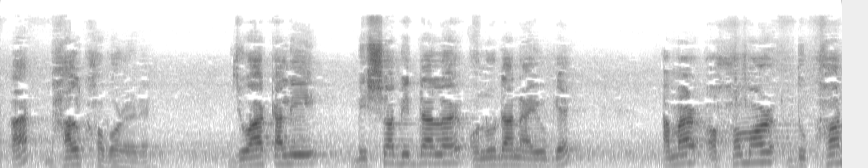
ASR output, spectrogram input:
এটা ভাল খবৰেৰে। যোৱাকালি বিশ্ববিদ্যালয় অনুদান আয়োগে আমাৰ অসমৰ দুখন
